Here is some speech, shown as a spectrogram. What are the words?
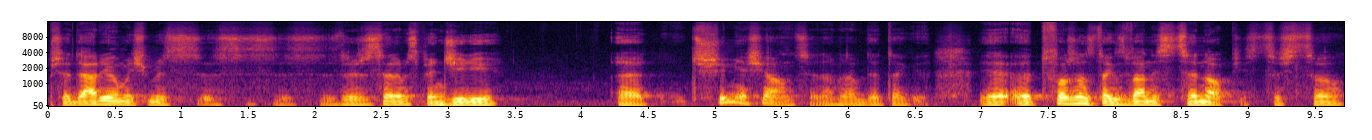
przed Arią myśmy z, z, z reżyserem spędzili e, trzy miesiące, naprawdę, tak, e, e, tworząc tak zwany scenopis, coś co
